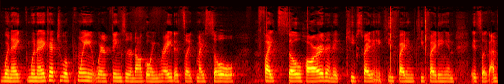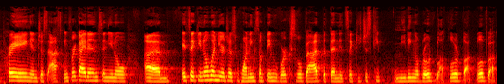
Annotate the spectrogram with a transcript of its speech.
when I when I get to a point where things are not going right, it's like my soul fights so hard and it keeps fighting, it keeps fighting, keep fighting. And it's like I'm praying and just asking for guidance. And you know, um it's like you know when you're just wanting something to work so bad, but then it's like you just keep meeting a roadblock, roadblock, roadblock.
